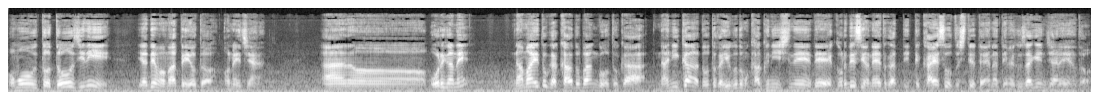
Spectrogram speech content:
思うと同時に、いやでも待てよと、お姉ちゃん。あのー、俺がね、名前とかカード番号とか、何カードとかいうことも確認しねえで、これですよねとかって言って返そうとしてたよな、てめえふざけんじゃねえよと。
